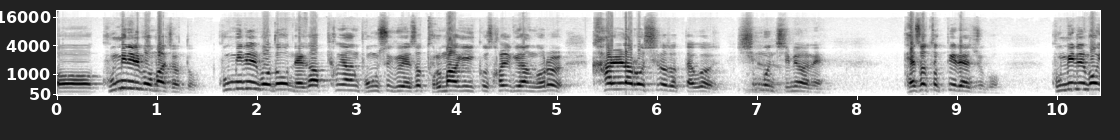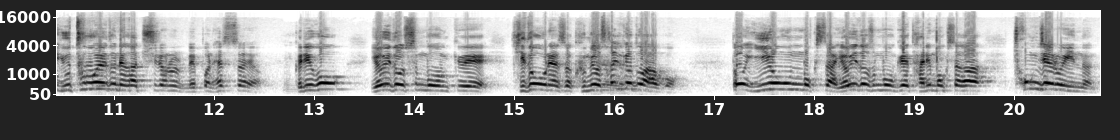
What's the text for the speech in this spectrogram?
어, 국민일보마저도 국민일보도 내가 평양 봉수교에서 두루마기 입고 설교한 거를 칼라로 실어줬다고 신문 지면에 대서특필 해 주고 국민일보 유튜브에도 내가 출연을 몇 번 했어요. 그리고 여의도 순복음교회 기도원에서 금요 설교도 하고 또 이용훈 목사 여의도 순복음교회 담임 목사가 총재로 있는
